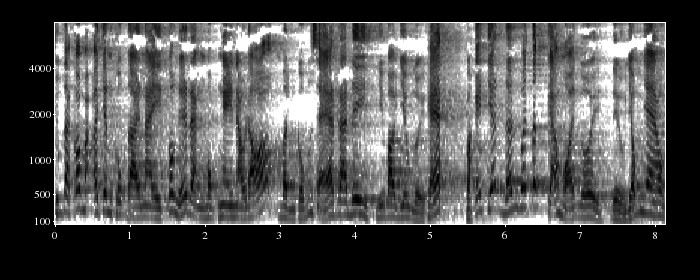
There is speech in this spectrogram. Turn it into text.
Chúng ta có mặt ở trên cuộc đời này có nghĩa rằng một ngày nào đó mình cũng sẽ ra đi như bao nhiêu người khác và cái chết đến với tất cả mọi người đều giống nhau.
